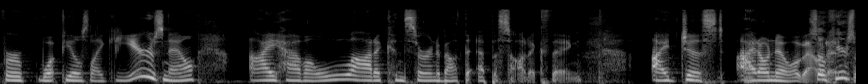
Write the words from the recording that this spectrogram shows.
for what feels like years now, I have a lot of concern about the episodic thing. I just I don't know about So it. here's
